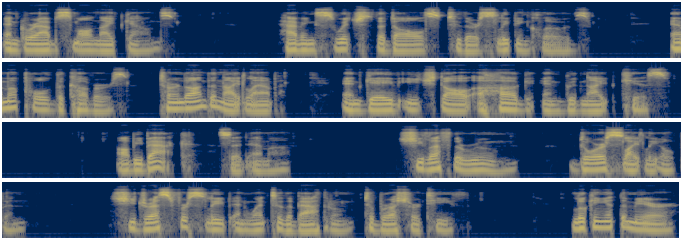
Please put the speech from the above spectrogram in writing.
and grabbed small nightgowns. Having switched the dolls to their sleeping clothes, Emma pulled the covers, turned on the night lamp, and gave each doll a hug and goodnight kiss. I'll be back, said Emma. She left the room, door slightly open. She dressed for sleep and went to the bathroom to brush her teeth. Looking at the mirror,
